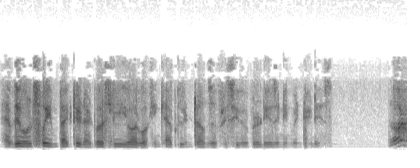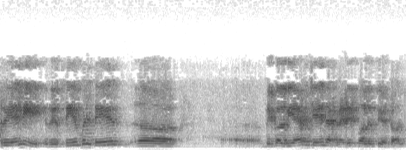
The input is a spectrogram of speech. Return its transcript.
Have they also impacted adversely your working capital in terms of receivable days and inventory days? Not really. Receivable days, uh, because we haven't changed our credit policy at all.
